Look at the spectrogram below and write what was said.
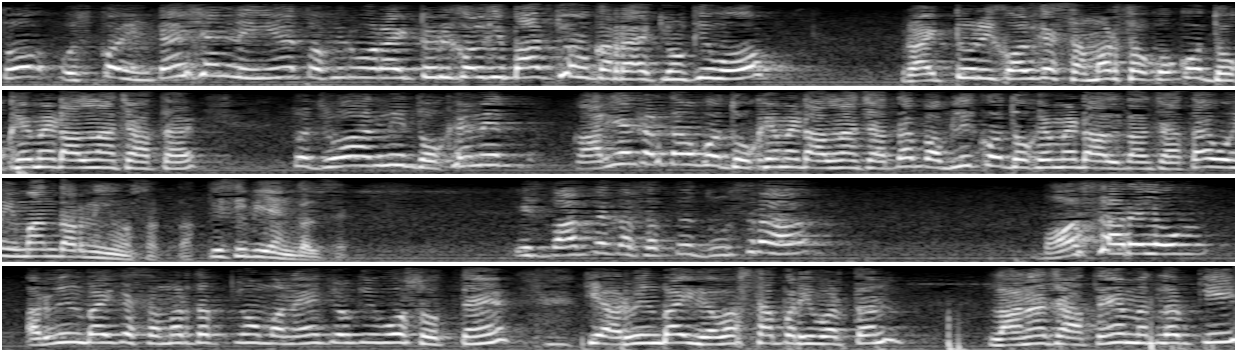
तो उसको इंटेंशन नहीं है तो फिर वो राइट टू रिकॉल की बात क्यों कर रहा है? क्योंकि वो राइट टू रिकॉल के समर्थकों को धोखे में डालना चाहता है। तो जो आदमी धोखे में, कार्यकर्ताओं को धोखे में डालना चाहता है पब्लिक को धोखे में डालना चाहता है, वो ईमानदार नहीं हो सकता, किसी भी एंगल से। इस बात पे कर सकते हो। दूसरा, बहुत सारे लोग अरविंद भाई के समर्थक क्यों बने? क्योंकि वो सोचते हैं कि अरविंद भाई व्यवस्था परिवर्तन लाना चाहते हैं। मतलब कि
